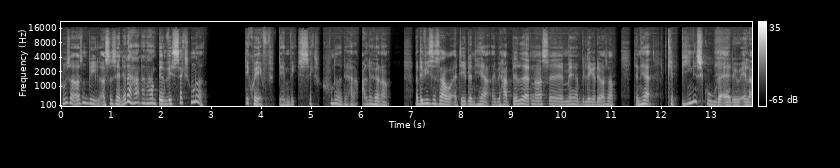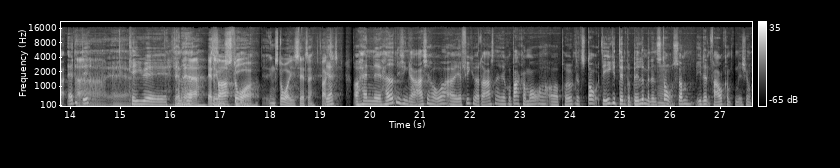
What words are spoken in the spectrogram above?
du så også en bil? Og så siger han, ja det har han, han har en BMW 600. Det kunne jeg ikke, BMW 600, det har jeg aldrig hørt om. Og det viser sig jo, at det er jo den her, vi har et billede af den også øh, med, og vi lægger det også op. Den her kabinescooter er det jo, eller er det det? Ah, ja, ja. Kan I, øh, Den havde- er Ja, det er jo en stor, en stor Isetta, faktisk. Og han øh, havde den i sin garage herover, og jeg fik jo adressen, og jeg kunne bare komme over og prøve den. den. Står, det er ikke den på billedet, men den mm. står som i den farvekombination.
